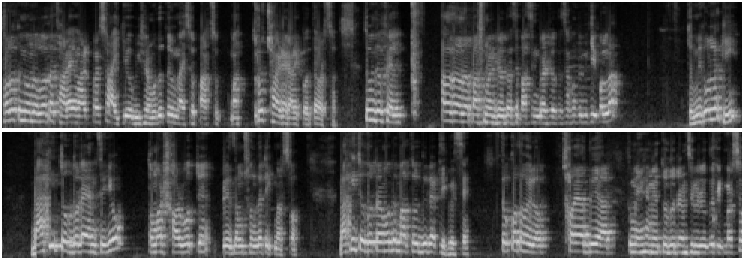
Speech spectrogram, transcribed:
ধরো, তুমি অনুগত ফাড়ায় মার্ক পারছ আইকিউ বিশের মধ্যে তুমি মাইসো পারছ, মাত্র ছয়টা কারেক্ট করতে পারছ। তুমি তো ফেল আলাদা আলাদা পাস মার্ক আছে পাসিং বার চলতেছে এখন তুমি কি করলা? তুমি করলা কি? বাকি চোদ্দটা এমসিকিউ তোমার সর্বোচ্চ প্রিজামশন দিয়ে ঠিক মারছো। বাকি চোদ্দটার মধ্যে মাত্র দুইটা ঠিক হয়েছে। তো কত হইল? ছয় আর দুই আট। তুমি এখানে চোদ্দটা এমসিকিউ যত ঠিক মারছো,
